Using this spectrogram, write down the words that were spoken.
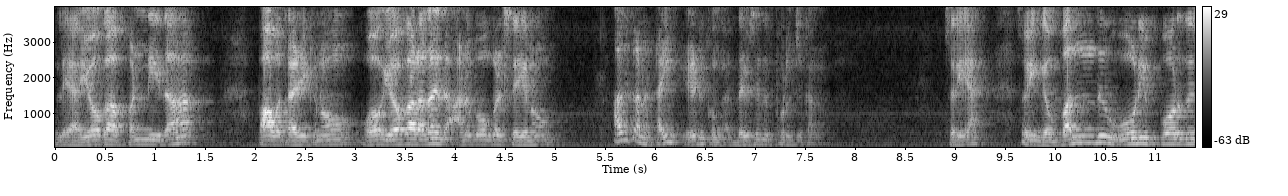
இல்லையா? யோகா பண்ணி தான் பாவத்தை அழிக்கணும். ஓ யோகாவில் தான் இந்த அனுபவங்கள் செய்யணும். அதுக்கான டைம் எடுக்குங்க. தயவு செய்து புரிஞ்சுக்கங்க. சரியா? ஸோ இங்கே வந்து ஓடி போகிறது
